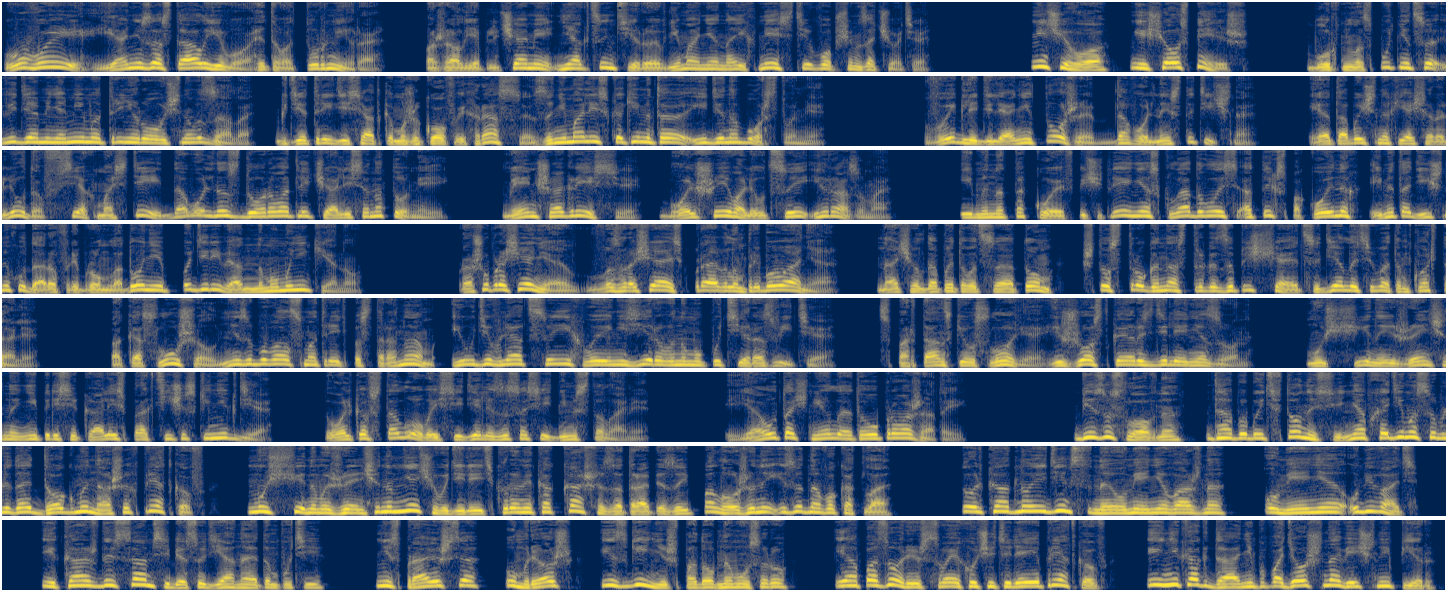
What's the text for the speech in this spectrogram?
Увы, я не застал его, этого турнира. Пожал я плечами, не акцентируя внимание на их месте в общем зачете. «Ничего, еще успеешь». буркнула спутница, ведя меня мимо тренировочного зала, где три десятка мужиков их расы занимались какими-то единоборствами. Выглядели они тоже довольно эстетично. И от обычных ящеролюдов всех мастей довольно здорово отличались анатомией. Меньше агрессии, больше эволюции и разума. Именно такое впечатление складывалось от их спокойных и методичных ударов ребром ладони по деревянному манекену. «Прошу прощения, возвращаясь к правилам пребывания», начал допытываться о том, что строго-настрого запрещается делать в этом квартале. Пока слушал, не забывал смотреть по сторонам и удивляться их военизированному пути развития. Спартанские условия и жесткое разделение зон. Мужчины и женщины не пересекались практически нигде. Только в столовой сидели за соседними столами. Я уточнил это у провожатой. Безусловно, дабы быть в тонусе, необходимо соблюдать догмы наших предков. Мужчинам и женщинам нечего делить, кроме как каши за трапезой, положенной из одного котла. Только одно единственное умение важно — умение убивать. И каждый сам себе судья на этом пути. Не справишься — умрешь и сгинешь подобно мусору, и опозоришь своих учителей и предков, и никогда не попадешь на вечный пир.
